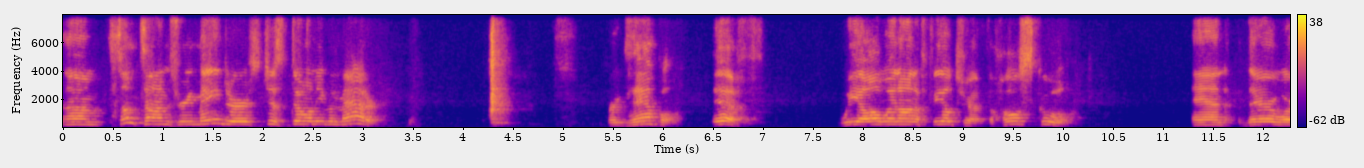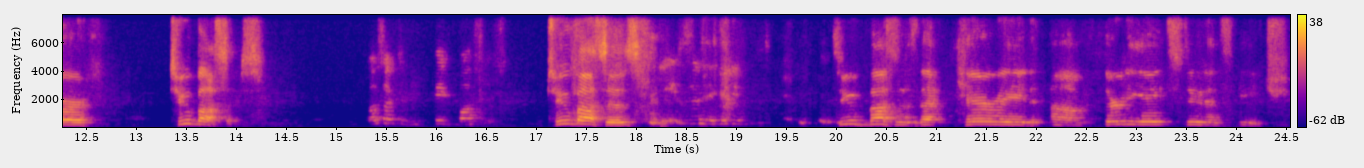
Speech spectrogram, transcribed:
um, sometimes remainders just don't even matter. For example, if we all went on a field trip, the whole school, and there were two buses, Those have to be big buses. Two buses two buses that carried um, 38 students each.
